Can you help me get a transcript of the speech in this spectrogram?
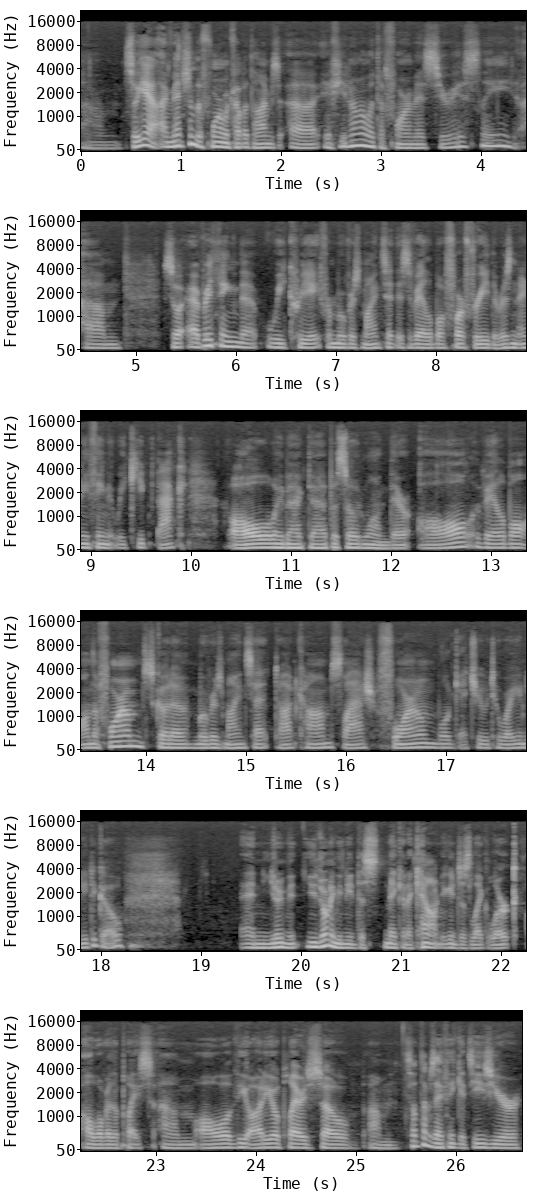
um, so yeah, I mentioned the forum a couple of times. Uh, if you don't know what the forum is, seriously, um, so everything that we create for Movers Mindset is available for free. There isn't anything that we keep back, all the way back to episode one. They're all available on the forum. Just go to moversmindset.com slash forum. We'll get you to where you need to go. And you don't even you don't even need to make an account. You can just like lurk all over the place. Um, all of the audio players. So um, sometimes I think it's easier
